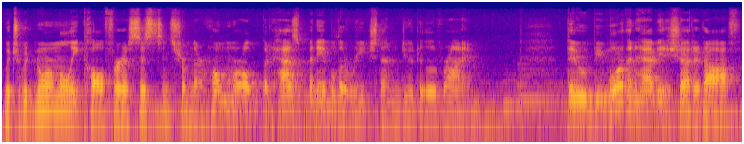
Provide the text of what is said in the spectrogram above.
which would normally call for assistance from their homeworld but hasn't been able to reach them due to the rime. They would be more than happy to shut it off,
